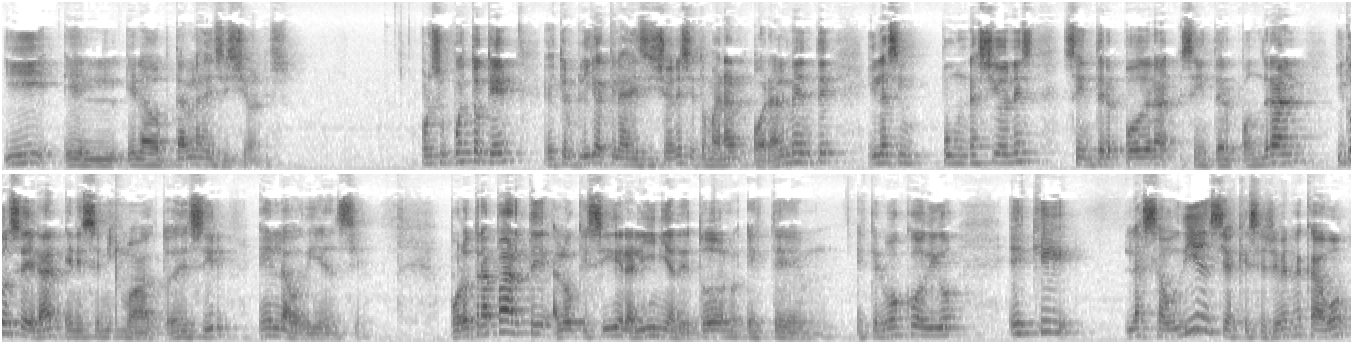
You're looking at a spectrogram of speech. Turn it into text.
y el, el adoptar las decisiones. Por supuesto que esto implica que las decisiones se tomarán oralmente y las impugnaciones se, interpondrán y concederán en ese mismo acto, es decir, en la audiencia. Por otra parte, algo que sigue la línea de todo este, este nuevo código es que las audiencias que se lleven a cabo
